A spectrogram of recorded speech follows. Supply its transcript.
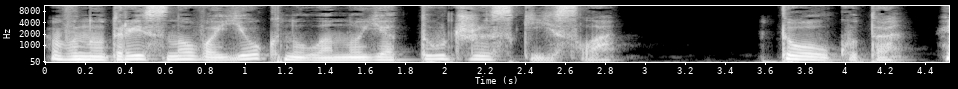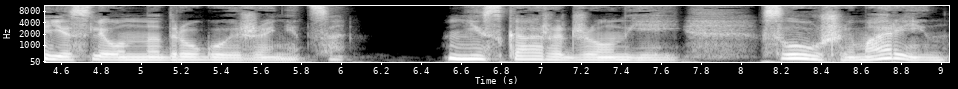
Внутри снова ёкнуло, но я тут же скисла. Толку-то, если он на другой женится. Не скажет же он ей. «Слушай, Марин,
